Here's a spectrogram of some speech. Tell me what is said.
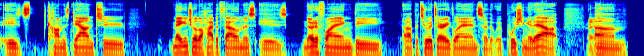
is comes down to making sure the hypothalamus is notifying the uh, pituitary gland so that we're pushing it out. Right. Um,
